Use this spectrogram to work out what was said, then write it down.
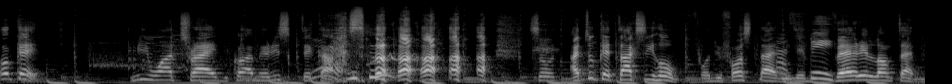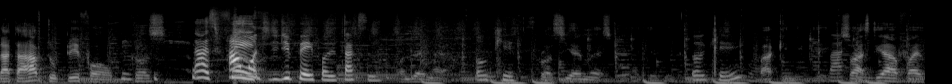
"Okay." Me want try because I'm a risk taker. so I took a taxi home for the first time That's in a faith. very long time that I have to pay for because That's faith. How much did you pay for the taxi? 100 naira Okay. from CMS Okay. back in the day. Back so I still have five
